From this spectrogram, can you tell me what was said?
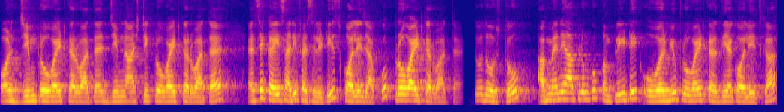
और जिम प्रोवाइड करवाता है जिमनास्टिक प्रोवाइड करवाता है। ऐसे कई सारी फैसिलिटीज़ कॉलेज आपको प्रोवाइड करवाता है। तो दोस्तों, अब मैंने आप लोगों को कंप्लीट एक ओवरव्यू प्रोवाइड कर दिया कॉलेज का।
